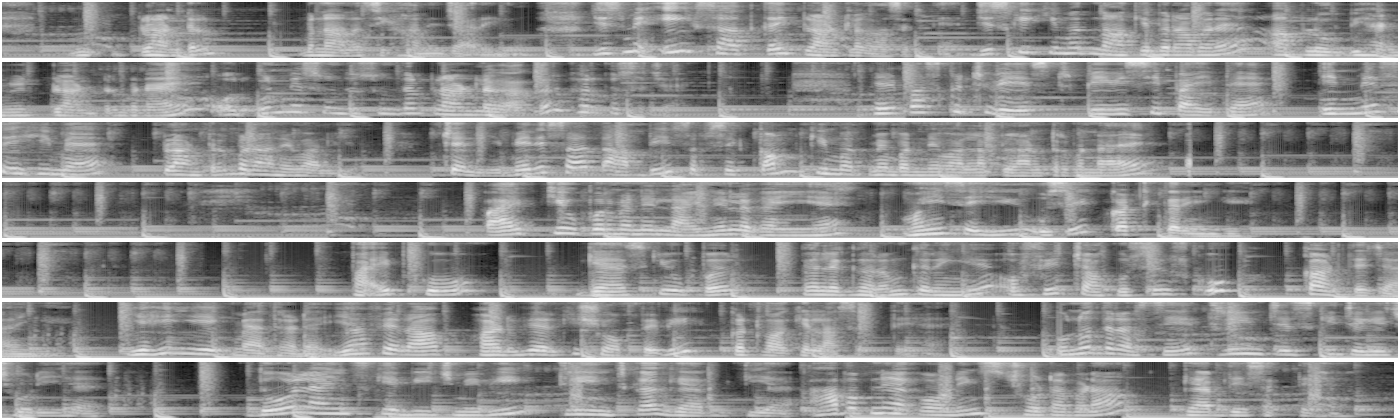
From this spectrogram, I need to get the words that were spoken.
planter बनाना सिखाने जा रही हूँ, जिसमें एक साथ कई प्लांट लगा सकते हैं, जिसकी कीमत ना के बराबर है। आप लोग भी हैंडमेड प्लांटर बनाएँ और उनमें सुंदर सुंदर प्लांट लगाकर घर को सजाएँ। मेरे पास कुछ वेस्ट पीवीसी पाइप हैं, इनमें से ही मैं प्लांटर बनाने वाली हूँ। चलिए, मेरे साथ आप भी सबसे कम कीमत में बनने वाला प्लांटर बनाएँ। पाइप के ऊपर मैंने लाइनें लगाई हैं, वहीं से ही उसे कट करेंगे। पाइप को गैस के ऊपर पहले गर्म करेंगे और फिर चाकू से उसको काटते जाएँगे। यही एक मेथड है, या फिर आप हार्डवेयर की शॉप पे भी कटवा के ला सकते हैं। दोनों तरफ़ से थ्री इंचेस की जगह छोड़ी है। दो लाइंस के बीच में भी थ्री इंच का गैप दिया है। आप अपने अकॉर्डिंग छोटा बड़ा गैप दे सकते हैं।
